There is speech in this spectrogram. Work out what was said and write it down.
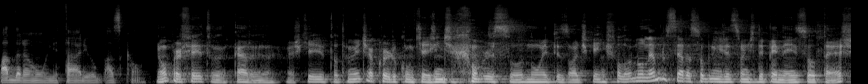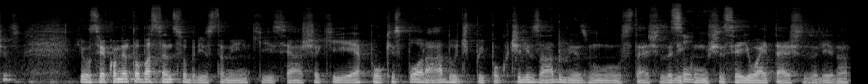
padrão, unitário, basicão. Não, perfeito. Cara, acho que totalmente de acordo com o que a gente conversou num episódio que a gente falou. Não lembro se era sobre injeção de dependência ou testes, que você comentou bastante sobre isso também, que você acha que é pouco explorado, tipo, e pouco utilizado mesmo os testes ali Sim. com XC e UI testes ali, né?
